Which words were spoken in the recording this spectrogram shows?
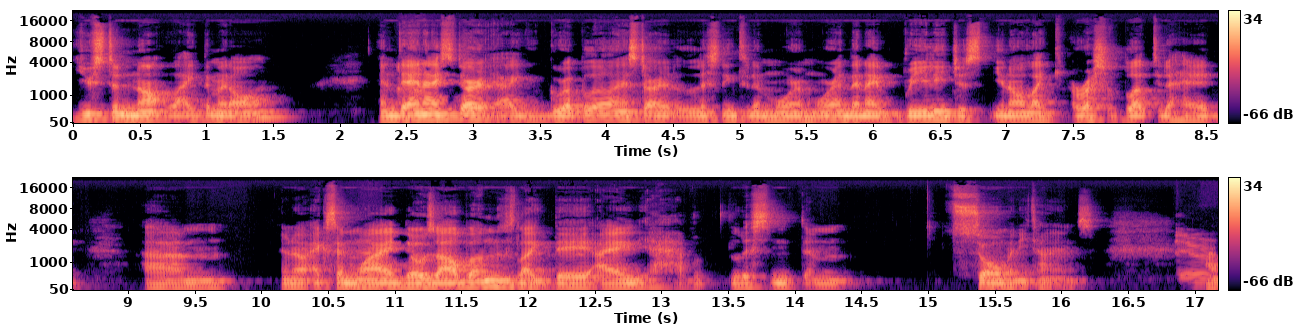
used to not like them at all, and then. I started. I grew up a little, and I started listening to them more and more, and then I really just, you know, like a rush of blood to the head. Um, you know, X and Y, those albums, like they, I have listened to them so many times. They're Uh,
